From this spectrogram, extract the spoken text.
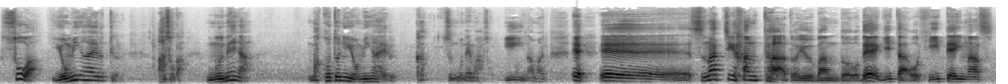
祖はよみがえるっていうあそうか胸が誠によみがえるガッツ胸マソいい名前ええースナッチハンターというバンドでギターを弾いています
